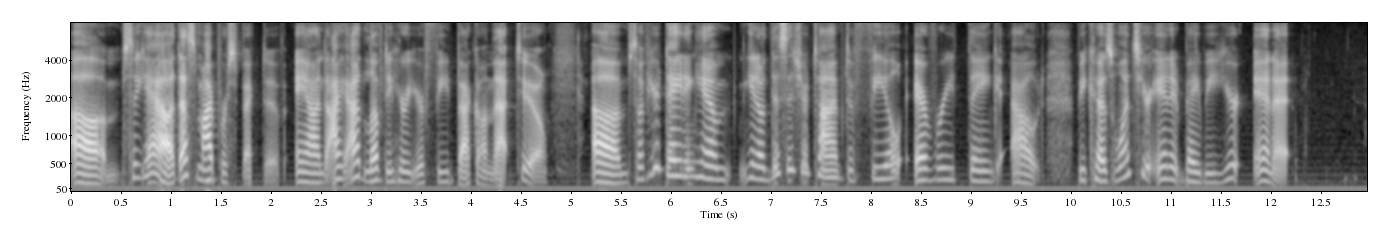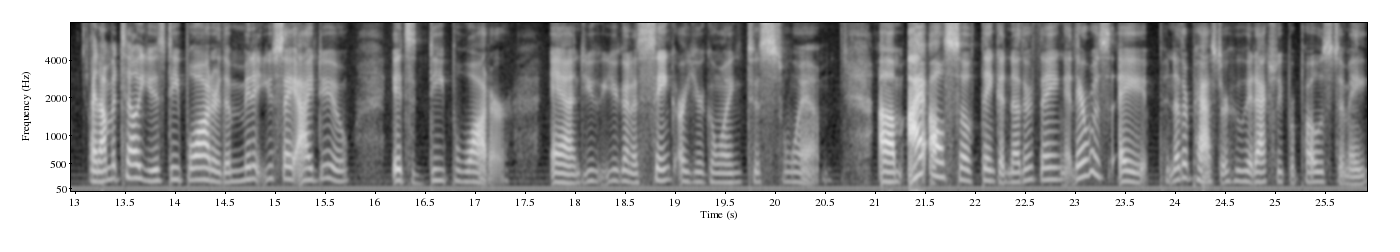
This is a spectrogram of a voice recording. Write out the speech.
Um, so yeah, that's my perspective, and I, I'd love to hear your feedback on that too. Um, so if you're dating him, you know, this is your time to feel everything out because once you're in it, baby, you're in it. And I'm gonna tell you, it's deep water. The minute you say I do, it's deep water. And you, you're going to sink or you're going to swim. Um, I also think another thing. There was a another pastor who had actually proposed to me,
